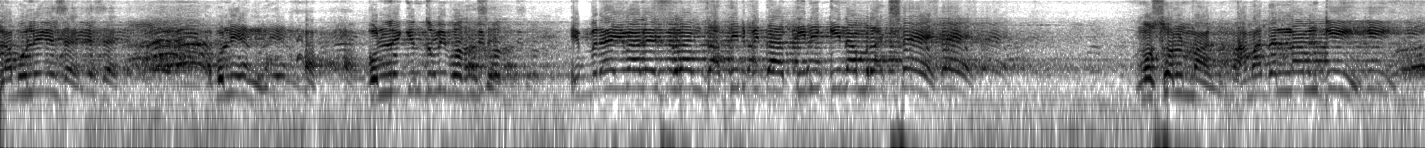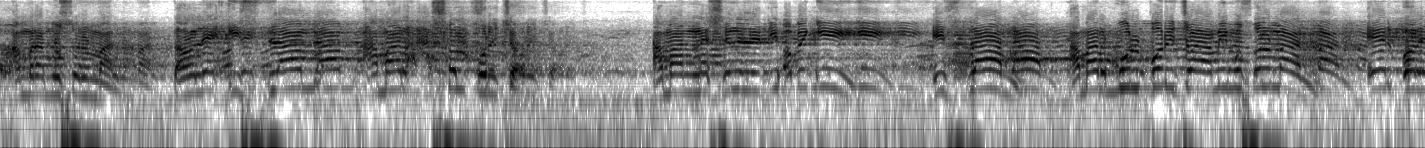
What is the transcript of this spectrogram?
না, ভুলে গেছে বলিয়েন বললে কিন্তু বিপদ আছে। ইব্রাহিম আলাইহিস সালাম জাতির পিতা, তিনি কি নাম রাখছে মুসলমান। আমাদের নাম কি? আমরা মুসলমান। তাহলে ইসলাম আমার আসল পরিচয়। আমার ন্যাশনালিটি হবে কি? ইসলাম আমার মূল পরিচয়, আমি মুসলমান। এরপরে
